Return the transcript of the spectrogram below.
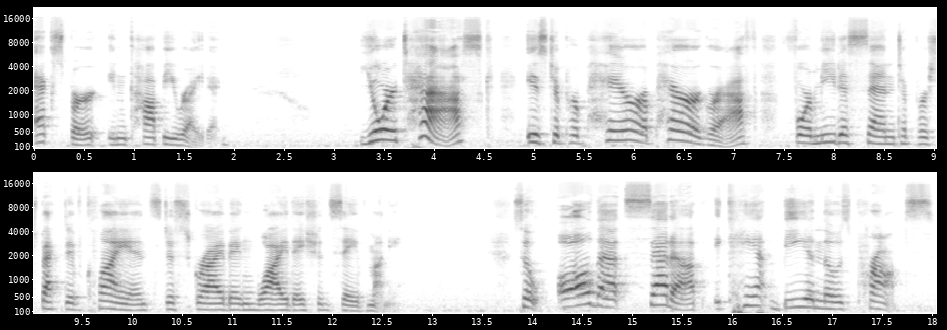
expert in copywriting. Your task is to prepare a paragraph for me to send to prospective clients describing why they should save money. So all that setup, it can't be in those prompts.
